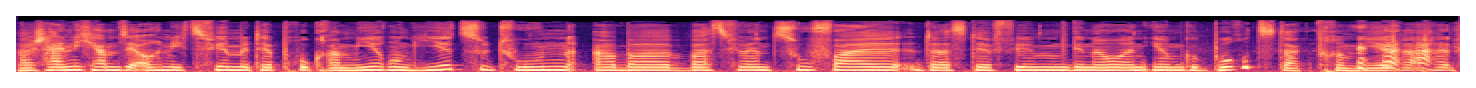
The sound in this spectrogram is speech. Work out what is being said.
Wahrscheinlich haben Sie auch nichts viel mit der Programmierung hier zu tun, aber was für ein Zufall, dass der Film genau an Ihrem Geburtstag Premiere hat.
